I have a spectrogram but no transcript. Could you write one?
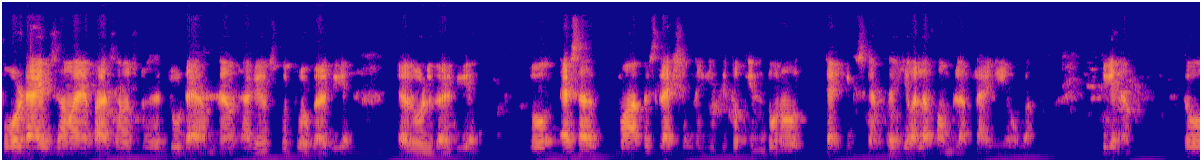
फोर डाइस हमारे पास है, उसमें से टू डाई हमने उठा के उसको थ्रो कर दिए या रोल कर दिए तो ऐसा वहाँ पे सिलेक्शन नहीं थी। तो इन दोनों टेक्निक्स के अंदर ये वाला फॉर्मूला अप्लाई नहीं होगा। ठीक है ना? तो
